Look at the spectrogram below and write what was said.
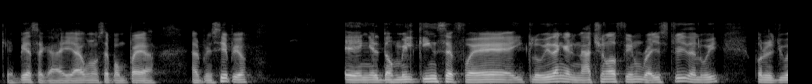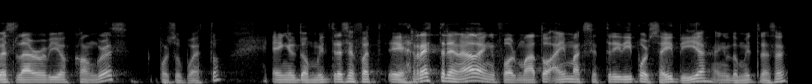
que empieza, que ahí ya uno se pompea al principio. En el 2015 fue incluida en el National Film Registry de Louis por el US Library of Congress, por supuesto. En el 2013 fue eh, reestrenada en formato IMAX 3D por seis días, en el 2013.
